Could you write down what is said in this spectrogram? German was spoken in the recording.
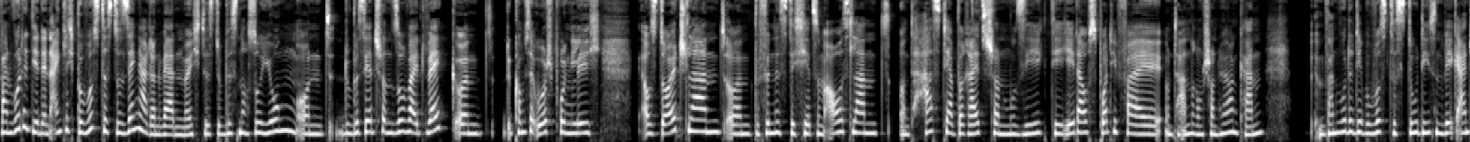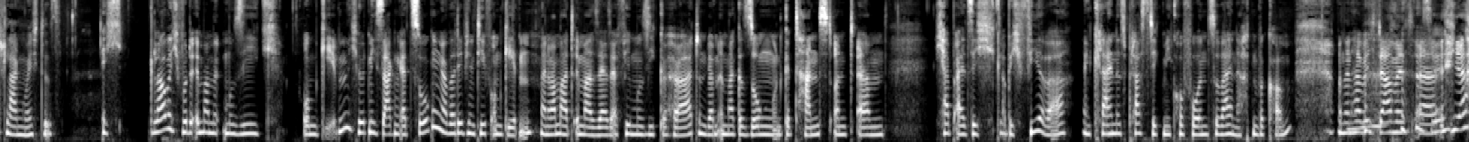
Wann wurde dir denn eigentlich bewusst, dass du Sängerin werden möchtest? Du bist noch so jung und du bist jetzt schon so weit weg und du kommst ja ursprünglich aus Deutschland und befindest dich jetzt im Ausland und hast ja bereits schon Musik, die jeder auf Spotify unter anderem schon hören kann. Wann wurde dir bewusst, dass du diesen Weg einschlagen möchtest? Ich glaube, ich wurde immer mit Musik umgeben. Ich würde nicht sagen erzogen, aber definitiv umgeben. Meine Mama hat immer sehr, sehr viel Musik gehört und wir haben immer gesungen und getanzt und ähm, ich habe, als ich, glaube ich, vier war, ein kleines Plastikmikrofon zu Weihnachten bekommen. Und dann habe ich damit äh, ja,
